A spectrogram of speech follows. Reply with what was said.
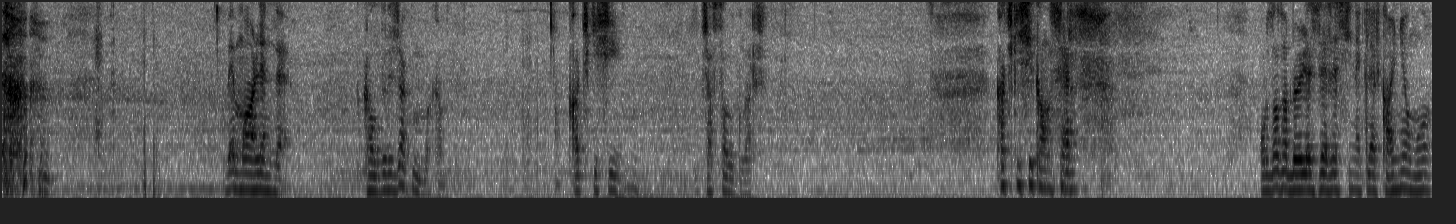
ve mahallende kaldıracak mı bakalım? Kaç kişi iç hastalıklar? Kaç kişi kanser? Orada da böyle zerre sinekler kaynıyor mu?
